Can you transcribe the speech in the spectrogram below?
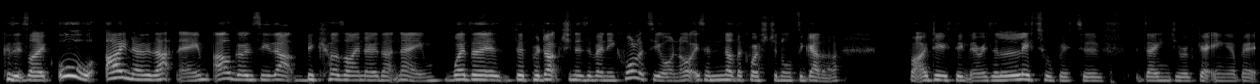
Because it's like oh i know that name. I'll go and see that because i know that name. Whether the production is of any quality or not is another question altogether. But i do think there is a little bit of danger of getting a bit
